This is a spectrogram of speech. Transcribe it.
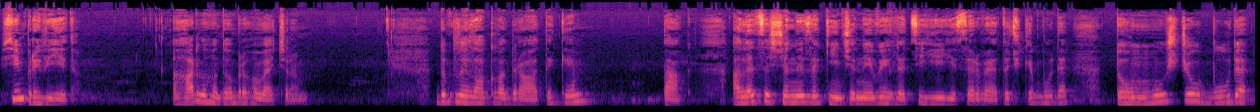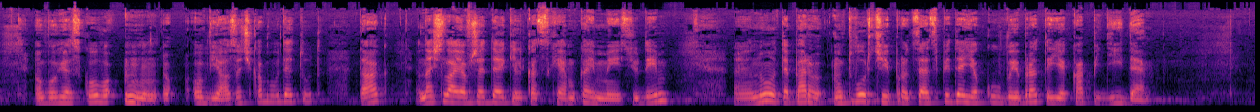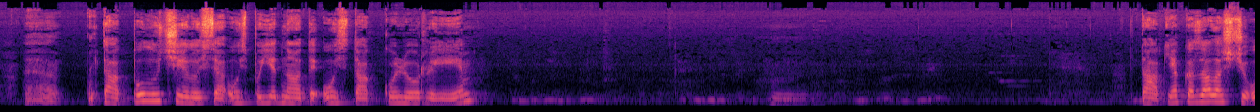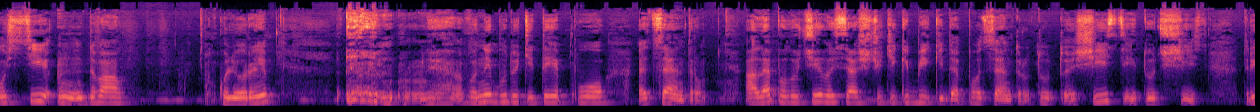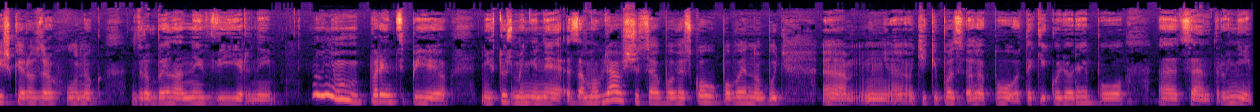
Всім привіт! Гарного доброго вечора. Доплила квадратики. Так, але це ще не закінчений вигляд цієї серветочки буде, тому що буде обов'язково обв'язочка буде тут. Так, знайшла я вже декілька схем кайми сюди. Е, Ну, тепер творчий процес піде, яку вибрати, яка підійде. Так, получилося ось поєднати ось так кольори. Так, я казала, що ось ці два кольори, вони будуть йти по центру. Але вийшло, що тільки бік іде по центру. Тут 6 і тут 6. Трішки розрахунок зробила невірний. Ну, в принципі, ніхто ж мені не замовляв, що це обов'язково повинно бути е, тільки по, е, по такі кольори по е, центру. Ні.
